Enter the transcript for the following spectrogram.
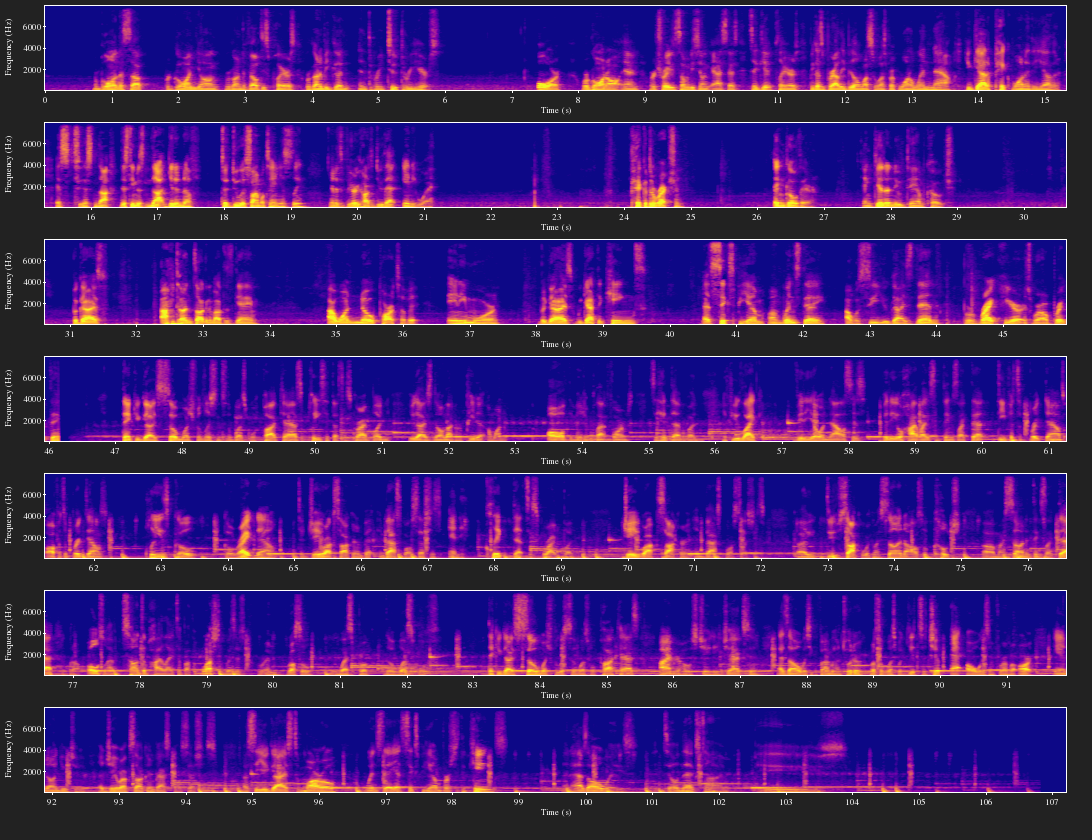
we're blowing this up, we're going young, we're going to develop these players, we're going to be good in three, two, three years. Or we're going all in. We're trading some of these young assets to get players because Bradley Beal and Russell Westbrook want to win now. You got to pick one or the other. It's it's not this team is not good enough to do it simultaneously, and it's very hard to do that anyway. Pick a direction and go there. and get a new damn coach. But guys, I'm done talking about this game. I want no parts of it anymore. But guys, we got the Kings at 6 p.m. on Wednesday. I will see you guys then. But right here is where I'll break things. Thank you guys so much for listening to the West Wolf podcast. Please hit that subscribe button. You guys know I'm not going to repeat it. I'm on all of the major platforms, so hit that button. If you like video analysis, video highlights, and things like that, defensive breakdowns, offensive breakdowns, please go go right now to J Rock Soccer and, ba- and Basketball Sessions and click that subscribe button. J Rock Soccer and Basketball Sessions. I do soccer with my son. I also coach uh, my son and things like that. But I also have tons of highlights about the Washington Wizards and Russell Westbrook, the West Wolf. Thank you guys so much for listening to the West Podcast. I am your host, JD Jackson. As always, you can find me on Twitter, Russell Westbrook Gets a Chip at Always and Forever Art, and on YouTube at J Rock Soccer and Basketball Sessions. I'll see you guys tomorrow, Wednesday at 6 p.m. versus the Kings. And as always, until next time. Peace.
